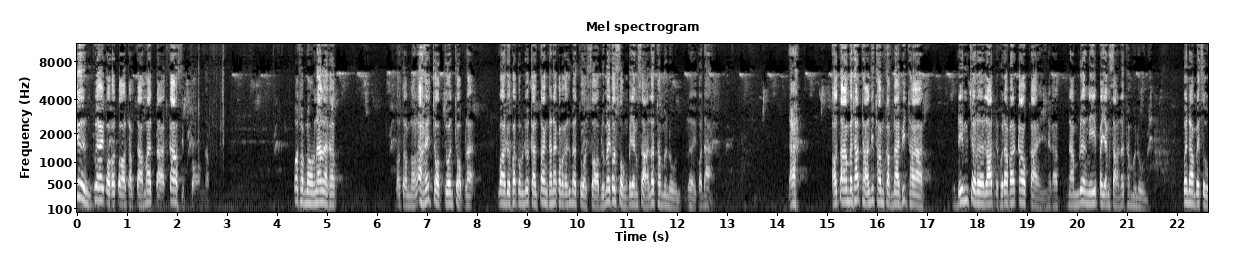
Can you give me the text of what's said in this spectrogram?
ยื่นเพื่อให้กรกตทำตามมาตรา 92 ครับ ก็ทำนองนั้นแหละครับ ก็ทำนองอะให้จบจวนจบแล้วว่าโดยพรรคกรรมการตั้งคณะกรรมการขึ้นมาตรวจสอบ หรือไม่ก็ส่งไปยังศาลรัฐธรรมนูญเลยก็ได้นะเอาตามบรรทัดฐานที่ทำกับนายพิธาริมเจริญรัตน์หัวหน้าพรรคก้าวไกลนะครับนำเรื่องนี้ไปยังศาลรัฐธรรมนูญ เพื่อนำไปสู่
